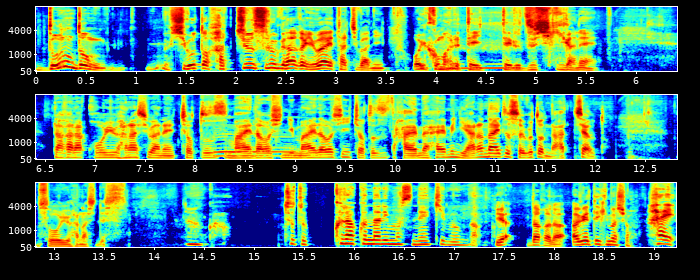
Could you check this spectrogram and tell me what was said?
どんどん仕事発注する側が弱い立場に追い込まれていってる図式がね、だからこういう話はねちょっとずつ前倒しに前倒しにちょっとずつ早め早めにやらないとそういうことになっちゃうとそういう話です。なんかちょっと暗くなりますね気分が。いやだから上げていきましょう。はい。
